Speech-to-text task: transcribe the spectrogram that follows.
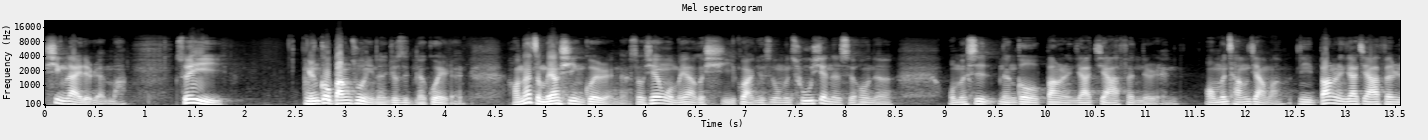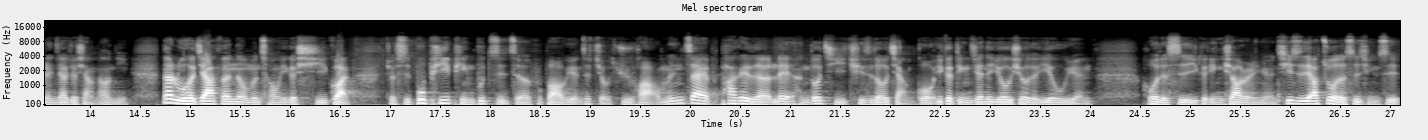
信赖的人嘛。所以能够帮助你的就是你的贵人。好，那怎么样吸引贵人呢？首先我们要有个习惯，就是我们出现的时候呢，我们是能够帮人家加分的人。我们常讲嘛，你帮人家加分，人家就想到你。那如何加分呢？我们从一个习惯，就是不批评、不指责、不抱怨这九句话。我们在 Pocket 的类很多集其实都讲过，一个顶尖的优秀的业务员。或者是一个营销人员，其实要做的事情是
